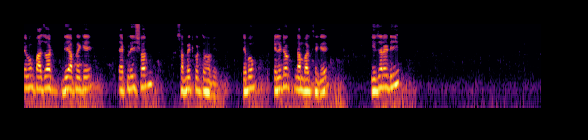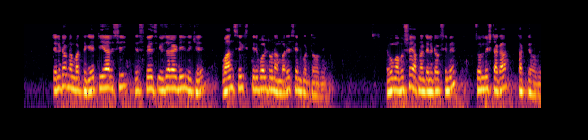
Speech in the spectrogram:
এবং পাসওয়ার্ড দিয়ে আপনাকে অ্যাপ্লিকেশন সাবমিট করতে হবে এবং টেলিটক নাম্বার থেকে ইউজার আইডি টেলিটক নাম্বার থেকে টিআরসি স্পেস ইউজার আইডি লিখে ওয়ান সিক্স ত্রিপল টু নাম্বারে সেন্ড করতে হবে এবং অবশ্যই আপনার টেলিটক সিমে চল্লিশ টাকা থাকতে হবে।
